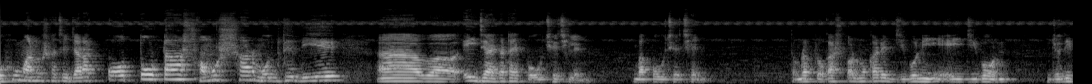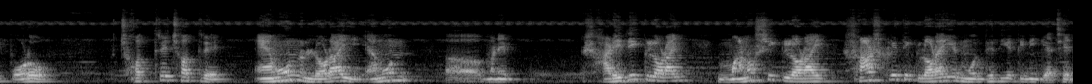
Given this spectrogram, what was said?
বহু মানুষ আছে যারা কতটা সমস্যার মধ্যে দিয়ে এই জায়গাটায় পৌঁছেছিলেন বা পৌঁছেছেন। তোমরা প্রকাশ কর্মকারের জীবনী, এই জীবন যদি পড়ো, ছত্রে ছত্রে এমন লড়াই, এমন মানে শারীরিক লড়াই, মানসিক লড়াই, সাংস্কৃতিক লড়াইয়ের মধ্যে দিয়ে তিনি গেছেন।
